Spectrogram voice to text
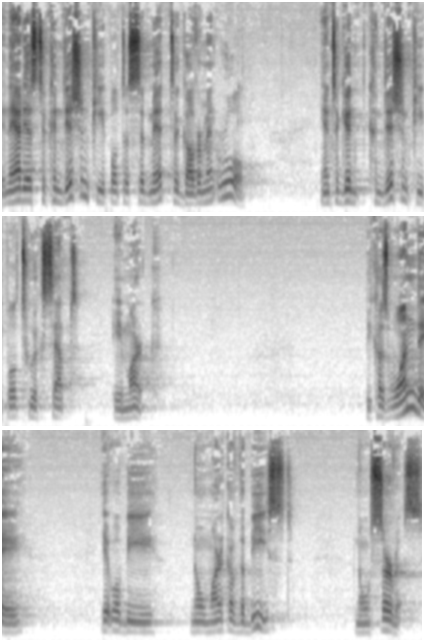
And that is to condition people to submit to government rule and to condition people to accept a mark. Because one day it will be no mark of the beast, no service.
